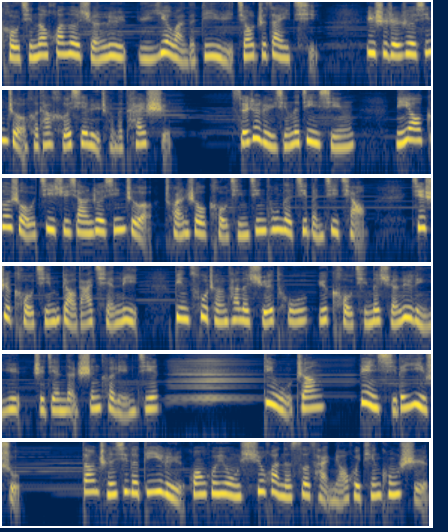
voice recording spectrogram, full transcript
口琴的欢乐旋律与夜晚的低语交织在一起，预示着热心者和他和谐旅程的开始。随着旅行的进行，民谣歌手继续向热心者传授口琴精通的基本技巧。揭示口琴表达潜力，并促成他的学徒与口琴的旋律领域之间的深刻连接。第五章练习的艺术。当晨曦的第一缕光辉用虚幻的色彩描绘天空时，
